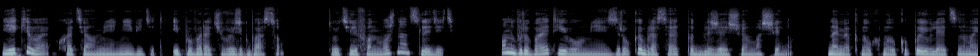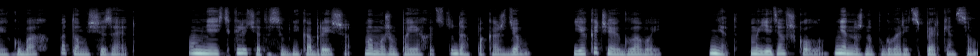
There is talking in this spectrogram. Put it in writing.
Я киваю, хотя он меня не видит, и поворачиваюсь к Басу. Твой телефон можно отследить? Он вырывает его у меня из рук и бросает под ближайшую машину. Намек на ухмылку появляется на моих губах, потом исчезает. У меня есть ключ от особняка Брейша. Мы можем поехать туда, пока ждем. Я качаю головой. Нет, мы едем в школу. Мне нужно поговорить с Перкинсом.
